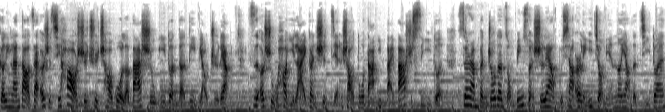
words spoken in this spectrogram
格陵兰岛在二十七号失去超过了八十五亿吨的地表质量，自二十五号以来更是减少多达一百八十四亿吨。虽然本周的总冰损失量不像二零一九年那样的极端，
